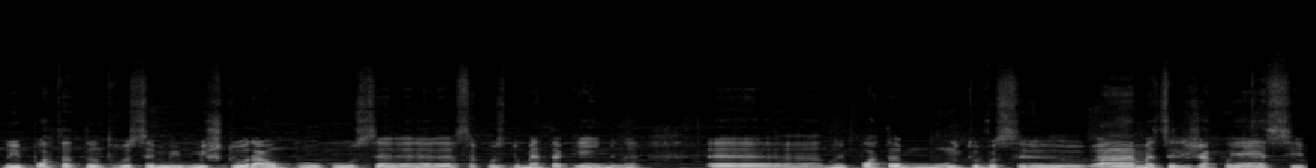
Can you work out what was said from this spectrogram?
não importa tanto você misturar um pouco é essa coisa do metagame, né? É, não importa muito você. Ah, mas ele já conhece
